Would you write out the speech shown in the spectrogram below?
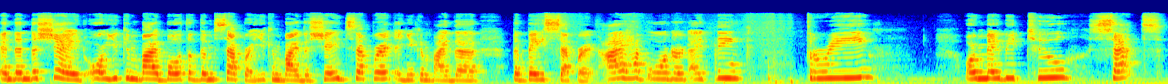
and then the shade or you can buy both of them separate. You can buy the shade separate and you can buy the the base separate. I have ordered I think three or maybe two sets.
